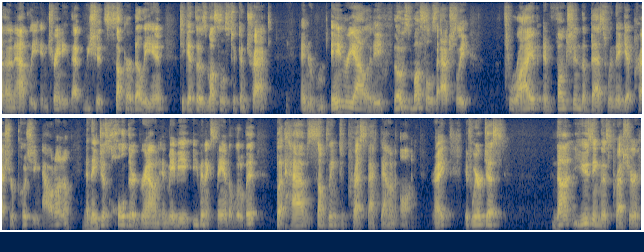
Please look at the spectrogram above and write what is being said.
an athlete in training that we should suck our belly in to get those muscles to contract. And in reality, those muscles actually thrive and function the best when they get pressure pushing out on them and they just hold their ground and maybe even expand a little bit, but have something to press back down on, right? If we're just not using this pressure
